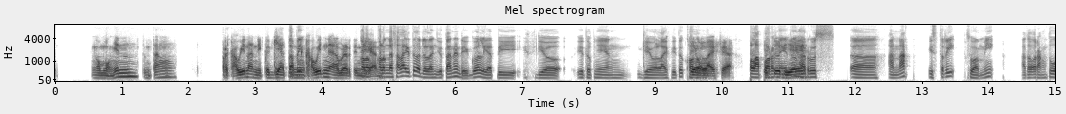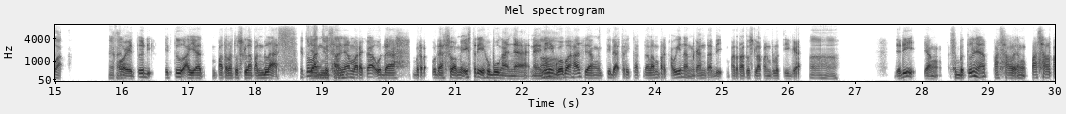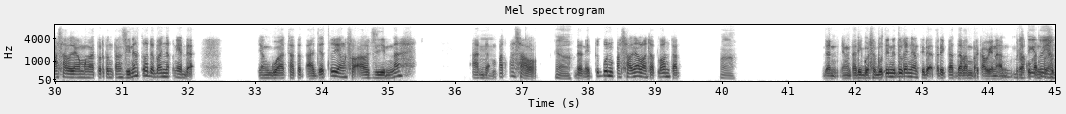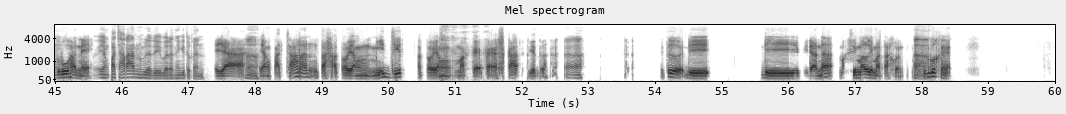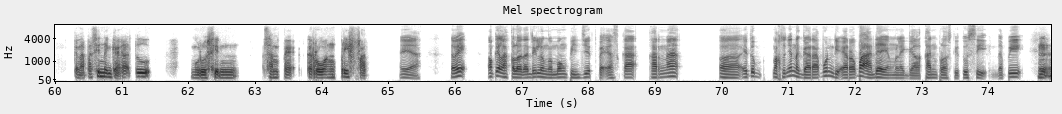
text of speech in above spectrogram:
ngomongin tentang perkawinan nih, kegiatan Tapi kawinnya berarti nih Kalau kan. kalau nggak salah itu ada lanjutannya deh. Gue lihat di video YouTube-nya yang Geo Live itu kalau ya. pelapornya Itu itu, dia- harus eh, anak, istri, suami atau orang tua. Ya kan? Oh, itu di, itu ayat 418. Itu yang lanjutan. misalnya mereka udah ber- udah suami istri hubungannya. Nah, ini Ah. gue bahas yang tidak terikat dalam perkawinan kan tadi 483. Heeh. Jadi yang sebetulnya pasal yang pasal-pasal yang mengatur tentang zina tuh ada banyak nih ada. Yang gua catat aja tuh yang soal zina ada Hmm. empat pasal Ya. dan itu pun pasalnya loncat-loncat. Heeh. Dan yang tadi gua sebutin itu kan yang tidak terikat dalam perkawinan, Berarti melakukan itu yang- persetubuhan nih. Yang pacaran berarti ibaratnya gitu kan. Iya, Heeh. yang pacaran entah atau yang mijit atau yang make PSK gitu. Itu di dipidana maksimal lima tahun. Maksud gue kayak kenapa sih negara tuh ngurusin sampai ke ruang privat? Iya. Tapi oke lah kalau tadi lu ngomong pijit PSK karena eh, itu maksudnya negara pun di Eropa ada yang melegalkan prostitusi, tapi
